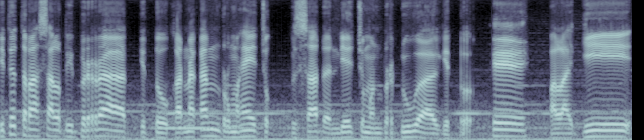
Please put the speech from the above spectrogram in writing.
itu terasa lebih berat gitu karena kan rumahnya cukup besar dan dia cuma berdua gitu Oke. apalagi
